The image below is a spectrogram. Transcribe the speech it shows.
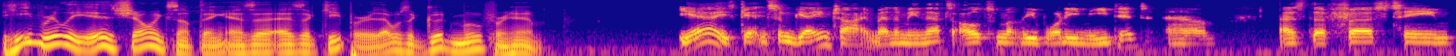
he really is showing something as a as a keeper. That was a good move for him. Yeah, he's getting some game time, and I mean that's ultimately what he needed um, as the first team,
